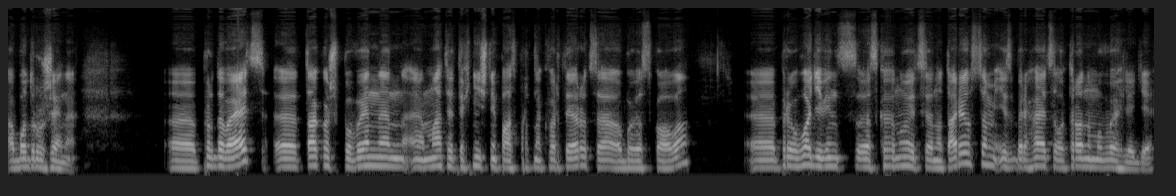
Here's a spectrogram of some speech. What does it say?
або дружини. Продавець також повинен мати технічний паспорт на квартиру, це обов'язково. Е, при угоді він сканується нотаріусом і зберігається в електронному вигляді,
